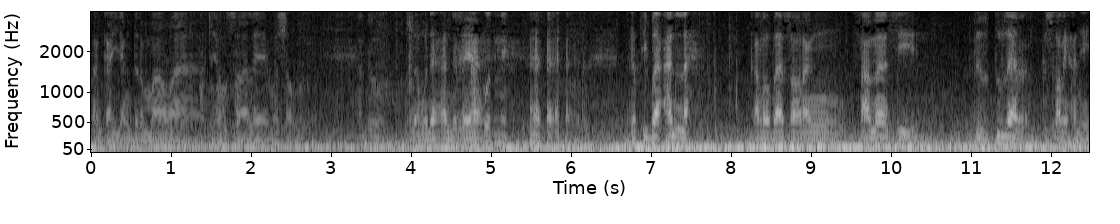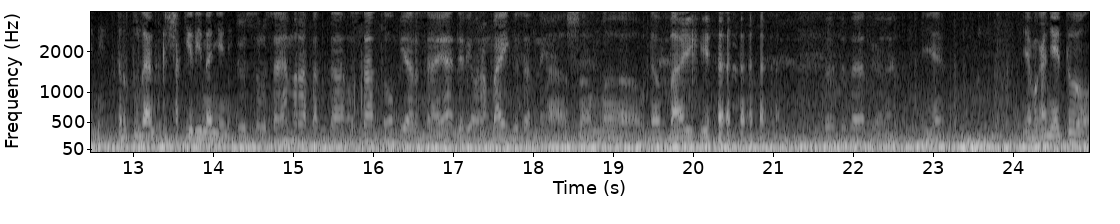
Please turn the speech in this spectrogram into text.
Orang kaya yang dermawan, yang soleh, masya Allah. Mudah-mudahan saya ketibaan lah kalau bahasa orang sana sih tertular kesolehannya ini tertular kesyakirinannya ini Justru saya merapat ke Ustadz tuh biar saya jadi orang baik Ustadz nih Masya Allah udah baik ya Terus Ustadz gimana? Iya ya makanya itu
